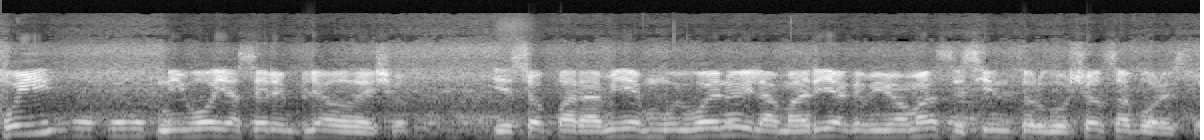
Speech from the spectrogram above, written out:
fui ni voy a ser empleado de ellos. Y eso para mí es muy bueno y la María que mi mamá se siente orgullosa por eso.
